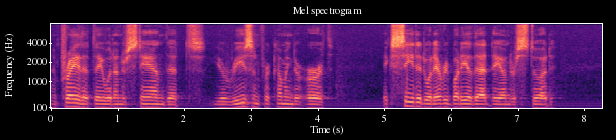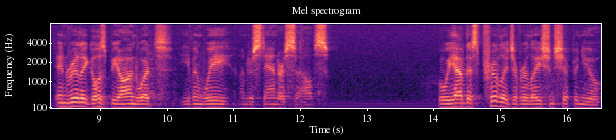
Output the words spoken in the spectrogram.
I pray that they would understand that your reason for coming to earth exceeded what everybody of that day understood and really goes beyond what even we understand ourselves. But we have this privilege of relationship in you,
